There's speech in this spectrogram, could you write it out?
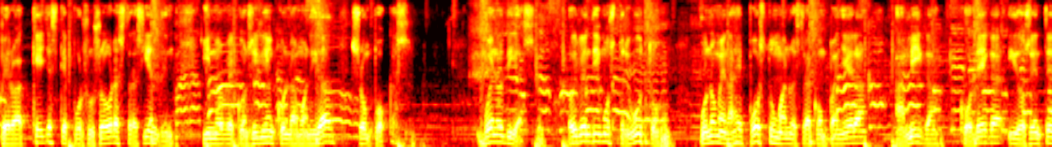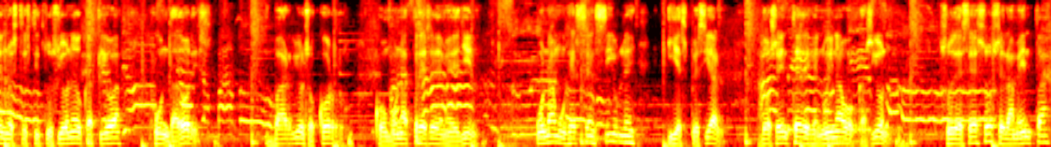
pero aquellas que por sus obras trascienden y nos reconcilian con la humanidad son pocas. Buenos días. Hoy rendimos tributo, un homenaje póstumo a nuestra compañera, amiga, colega y docente de nuestra institución educativa Fundadores, Barrio El Socorro, Comuna 13 de Medellín. Una mujer sensible y especial, docente de genuina vocación, su deceso se lamenta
